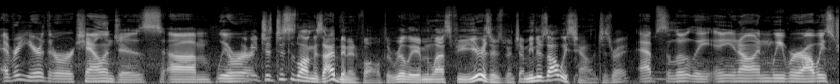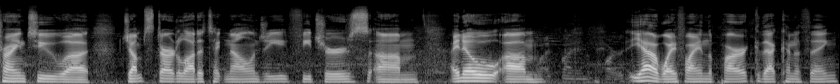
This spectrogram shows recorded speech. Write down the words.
every year there were challenges. Um, we were I mean, just just as long as I've been involved, really. I mean, the last few years there's been. I mean, there's always challenges, right? Absolutely, and, you know, and we were always trying to uh, jumpstart a lot of technology features. Um, I know, um, yeah, Wi-Fi in the park, that kind of thing.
